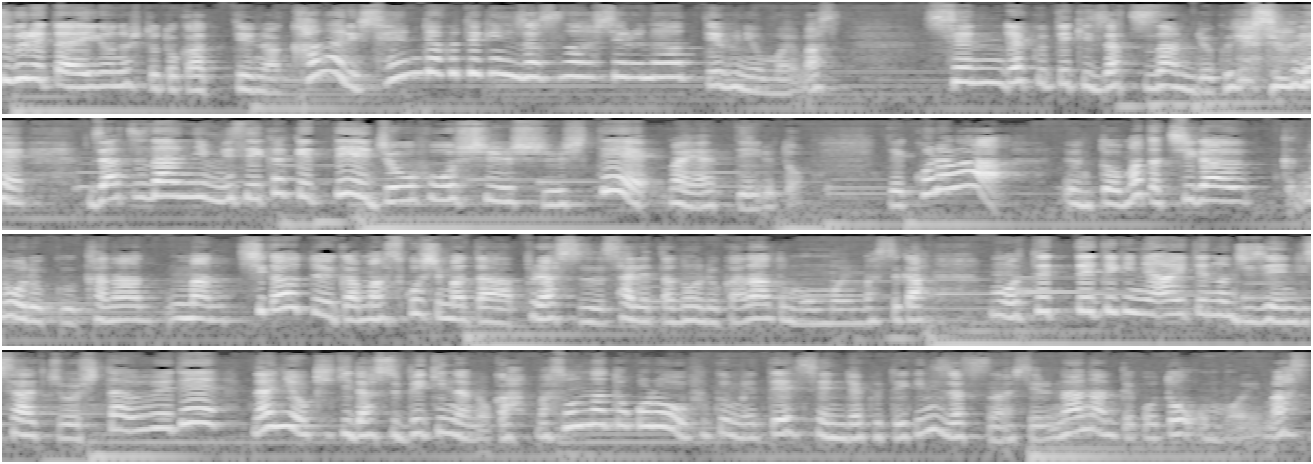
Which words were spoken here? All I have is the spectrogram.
優れた営業の人とかっていうのはかなり戦略的に雑談してるなっていうふうに思います。戦略的雑談力ですよね。雑談に見せかけて情報収集して、まあ、やっていると。でこれはうんと、また違う能力かな、まあ、違うというか、まあ、少しまたプラスされた能力かなとも思いますがもう徹底的に相手の事前リサーチをした上で何を聞き出すべきなのか、まあ、そんなところを含めて戦略的に雑談してるななんてことを思います。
